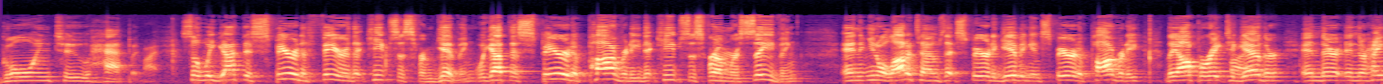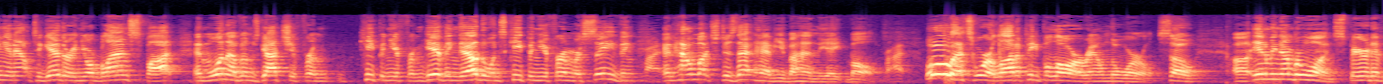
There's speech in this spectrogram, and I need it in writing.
going to happen. Right. So we got this spirit of fear that keeps us from giving. We got this spirit of poverty that keeps us from receiving. And you know, a lot of times that spirit of giving and spirit of poverty, they operate together and they're and they're hanging out together in your blind spot. And one of them's got you from keeping you from giving, the other one's keeping you from receiving. Right. And how much does that have you behind the eight ball? Right. Ooh, that's where a lot of people are around the world. So, uh, enemy number one, spirit of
